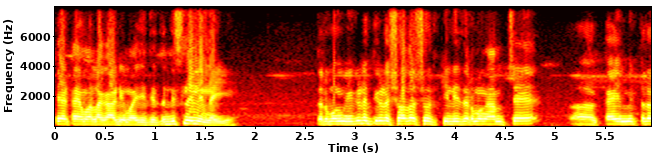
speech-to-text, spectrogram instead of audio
त्या टायमाला गाडी माझी तिथं दिसलेली नाहीये. तर मग मी इकडे तिकडे शोधाशोध केली तर मग आमचे काही मित्र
